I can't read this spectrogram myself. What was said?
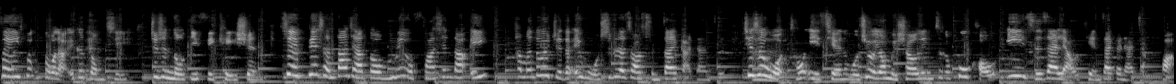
Facebook 多了一个东西，就是 notification，所以变成大家都没有发现到，哎，他们都会觉得，哎，我是不是在刷存在感这样子？其实我从以前我就有用 Michelle 这个户口。一直在聊天，在跟人家讲话，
